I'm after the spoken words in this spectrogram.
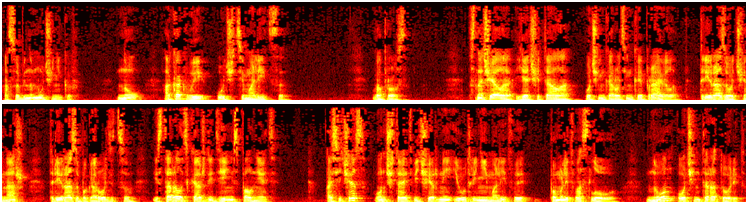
особенно мучеников. Ну, а как вы учите молиться? Вопрос. Сначала я читала очень коротенькое правило. Три раза «Отче наш», три раза «Богородицу» и старалась каждый день исполнять. А сейчас он читает вечерние и утренние молитвы по молитвослову, но он очень тараторит.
